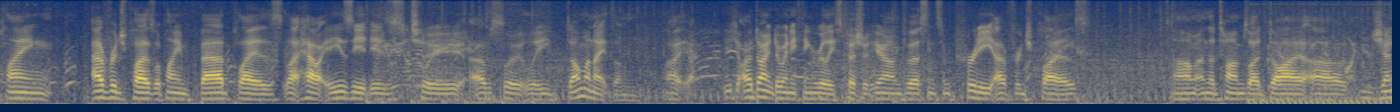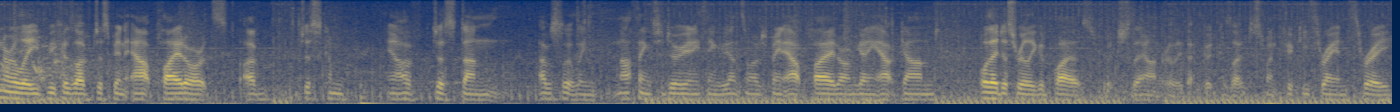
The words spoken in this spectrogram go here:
playing average players or playing bad players, like how easy it is to absolutely dominate them. I, I don't do anything really special here. I'm versing some pretty average players um, and the times I die are generally because I've just been outplayed or it's I've just come, you know, I've just done absolutely nothing to do anything against them. I've just been outplayed or I'm getting outgunned, or they're just really good players, which they aren't really that good because I just went 53 and 3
